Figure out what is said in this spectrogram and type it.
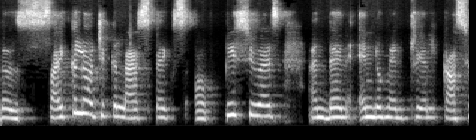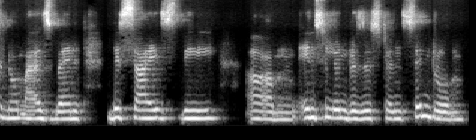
the psychological aspects of PCOS and then endometrial carcinoma as well, besides the um, insulin resistance syndrome.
